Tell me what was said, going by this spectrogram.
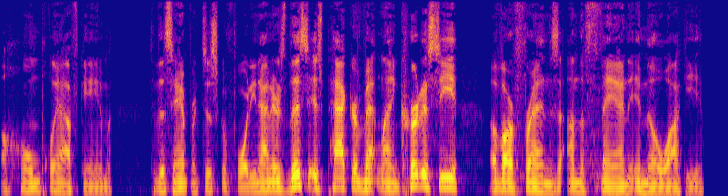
a home playoff game to the San Francisco 49ers. This is Packer Vent Line, courtesy of our friends on the fan in Milwaukee.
